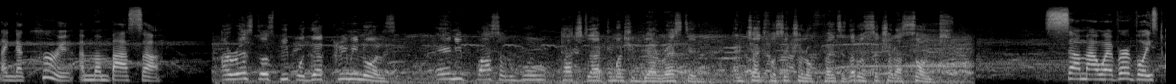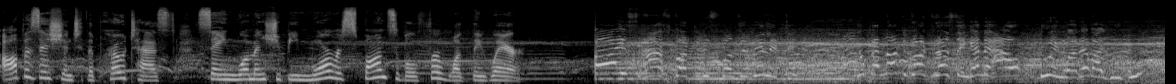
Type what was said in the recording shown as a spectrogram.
like Nakuru and Mombasa. Arrest those people, they're criminals. Any person who touched that woman should be arrested and charged for sexual offenses. That was sexual assault. Some, however, voiced opposition to the protest, saying women should be more responsible for what they wear. Boys has got responsibility. You cannot go dressing anyhow, doing whatever you do.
